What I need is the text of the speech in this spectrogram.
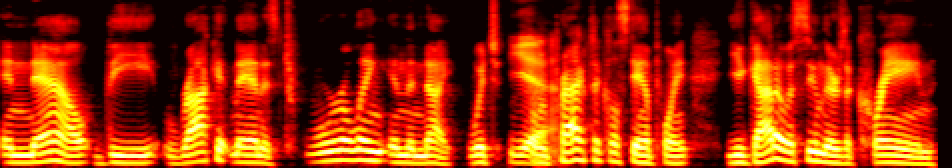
and now the Rocket Man is twirling in the night. Which, Yeah. from a practical standpoint, you got to assume there's a crane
